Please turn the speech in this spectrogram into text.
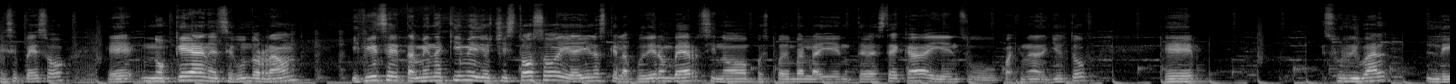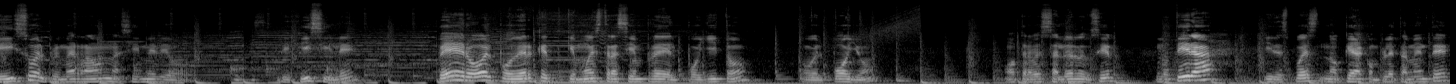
ese peso. Eh, noquea en el segundo round. Y fíjense, también aquí medio chistoso y ahí los que la pudieron ver, si no, pues pueden verla ahí en TV Azteca y en su página de YouTube. Eh, su rival le hizo el primer round así medio difícil, ¿eh? Pero el poder que, que muestra siempre el pollito o el pollo, otra vez salió a reducir, lo tira y después noquea completamente.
